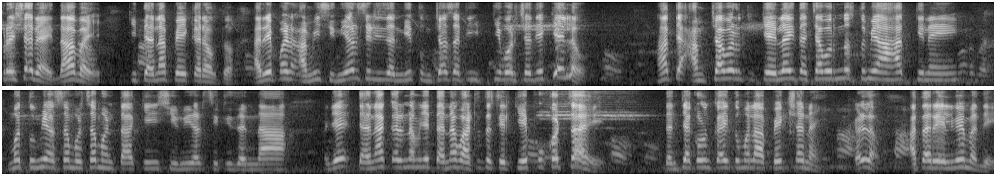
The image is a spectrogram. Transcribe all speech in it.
प्रेशर आहे दाब आहे. की त्यांना पे करावतं. अरे पण आम्ही सिनियर सिटीजननी तुमच्यासाठी इतकी वर्ष ते केलं हा. ते आमच्यावर केलंय त्याच्यावरूनच तुम्ही आहात की नाही? मग तुम्ही असं असं म्हणता की सिनियर सिटीजनना म्हणजे त्यांना करणं म्हणजे त्यांना वाटत असेल की हे फुकटचं आहे. त्यांच्याकडून काही तुम्हाला अपेक्षा नाही. कळलं? आता रेल्वेमध्ये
